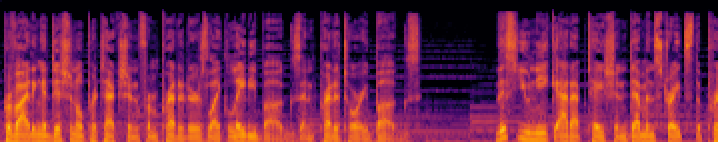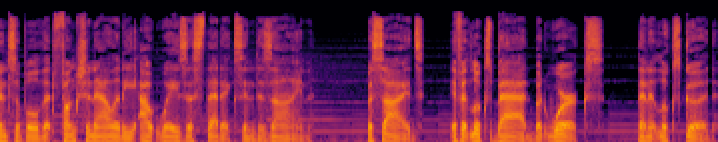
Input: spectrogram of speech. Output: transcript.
providing additional protection from predators like ladybugs and predatory bugs. This unique adaptation demonstrates the principle that functionality outweighs aesthetics in design. Besides, if it looks bad but works, then it looks good.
